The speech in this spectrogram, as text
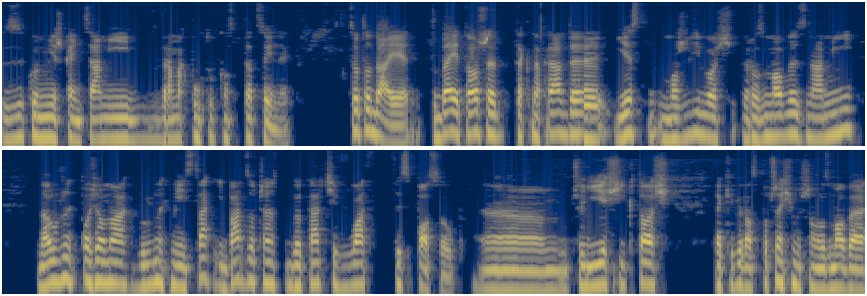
zwykłymi mieszkańcami w ramach punktów konsultacyjnych. Co to daje? To daje to, że tak naprawdę jest możliwość rozmowy z nami na różnych poziomach, w różnych miejscach i bardzo często dotarcie w łatwy sposób. Czyli jeśli ktoś, tak jak rozpoczęliśmy naszą rozmowę,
